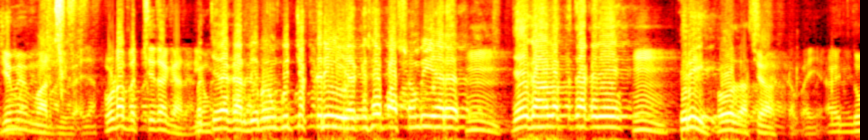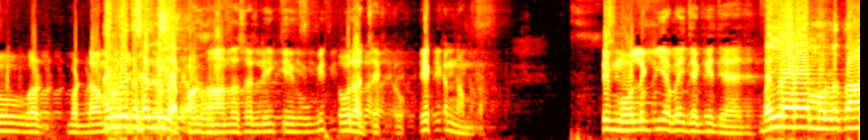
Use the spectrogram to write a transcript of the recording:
ਜਿਵੇਂ ਮਰਜ਼ੀ ਬਹਿ ਜਾ। ਥੋੜਾ ਬੱਚੇ ਦਾ ਕਰਦੀ ਬੱਚੇ ਦਾ ਕਰਦੀ ਬਈ ਕੋਈ ਚੱਕਰ ਹੀ ਨਹੀਂ ਯਾਰ ਕਿਸੇ ਪਾਸੋਂ ਵੀ ਯਾਰ ਜੇ ਗਾਂ ਲੱਤ ਚੱਕ ਜੇ ਫਰੀ। ਹੋਰ ਦੱਸ। ਚੱਕ ਬਾਈ ਐਦੋ ਵੱਡਾ ਇੰਨੀ ਤਸੱਲੀ ਆਪਾਂ ਨੂੰ। ਹਾਂ ਤਸੱਲੀ ਕੀ ਹੋਊਗੀ? ਤੋਰਾ ਚੈੱਕ ਕਰੋ। ਇੱਕ ਨੰਬਰ। ਤੇ ਮੁੱਲ ਕੀ ਆ ਬਾਈ ਜੱਗੇ ਜਾਇਜ਼? ਬਈ ਯਾਰ ਮੁੱਲ ਤਾਂ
